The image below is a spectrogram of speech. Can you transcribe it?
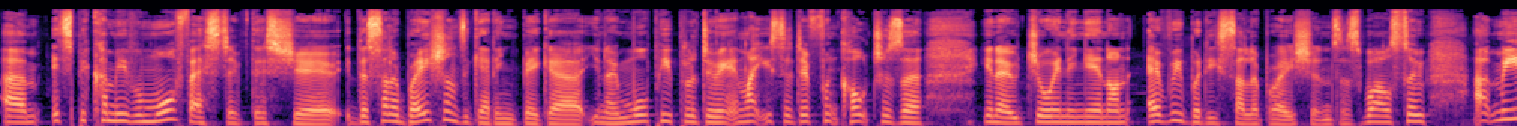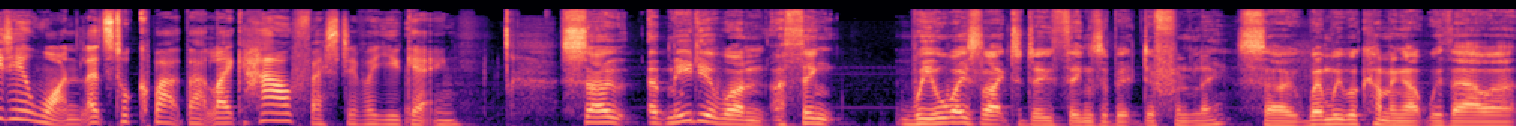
um, it's become even more festive this year. The celebrations are getting bigger. You know, more people are doing it. And like you said, different cultures are, you know, joining in on everybody's celebrations as well. So at Media One, let's talk about that. Like, how festive are you getting? So at Media One, I think we always like to do things a bit differently. So when we were coming up with our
